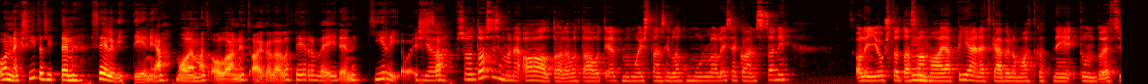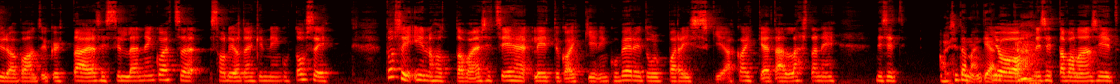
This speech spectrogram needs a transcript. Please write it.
onneksi siitä sitten selvittiin ja molemmat ollaan nyt aika lailla terveiden kirjoissa. Joo, se on tosi semmoinen aaltoileva tauti, että mä muistan silloin, kun mulla oli se kanssa, niin oli just tota samaa, mm. ja pienet kävelymatkat, niin tuntui, että sydän vaan tykyttää, ja siis silleen, niin kuin, että se, se oli jotenkin niin kuin tosi, tosi inhottava, ja sitten siihen liittyi kaikki niin kuin veritulppariski ja kaikkea tällaista, niin, niin sitten Ai sitä mä en tiedä. Joo, niin sitten tavallaan siitä,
